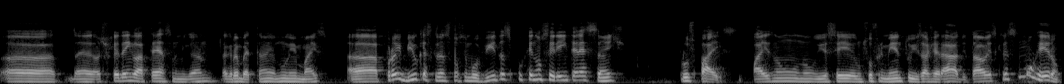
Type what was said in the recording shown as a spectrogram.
uh, acho que é da Inglaterra, se não me engano, da Grã-Bretanha, não lembro mais, uh, proibiu que as crianças fossem movidas porque não seria interessante para os pais. Os pais não, não ia ser um sofrimento exagerado e tal, e as crianças morreram.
